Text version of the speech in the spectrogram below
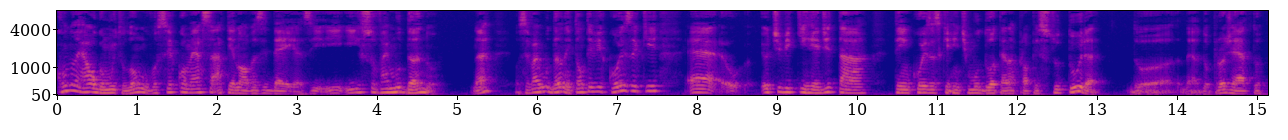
Quando é algo muito longo, você começa a ter novas ideias e, e- e isso vai mudando, né? Você vai mudando. Então teve coisa que é, eu, eu tive que reeditar, tem coisas que a gente mudou até na própria estrutura do, né, do projeto,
